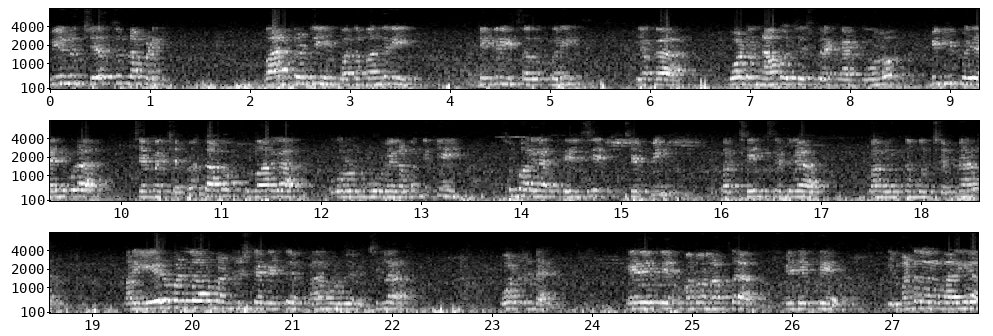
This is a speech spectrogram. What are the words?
వీళ్ళు చేస్తున్నప్పటికీ వారితోటి కొంతమందిని డిగ్రీ చదువుకొని ఈ యొక్క ఓటర్ నామోదు చేసుకునే కార్యక్రమంలో మిగిలిపోయేదాన్ని కూడా చేయమని చెప్పాం దాదాపు సుమారుగా ఒక రెండు మూడు వేల మందికి సుమారుగా తెలిసి చెప్పి వారు చేయించినట్టుగా వారు ఇంతకుముందు చెప్పినారు. మరి ఏడు మండలాలు మనం చూసినట్టయితే పదమూడు వేల చిల్లర ఓట్లు ఉన్నాయి ఏదైతే మన వాళ్ళంతా ఏదైతే ఈ మండలాల వారిగా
